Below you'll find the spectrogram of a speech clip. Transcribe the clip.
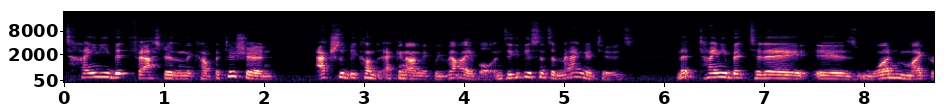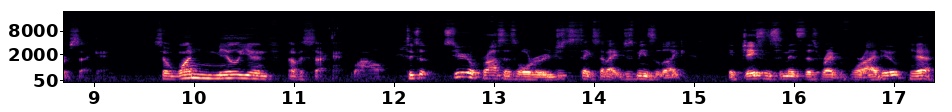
tiny bit faster than the competition actually becomes economically valuable. And to give you a sense of magnitudes, that tiny bit today is one microsecond. So one millionth of a second. Wow. So serial process order, just to take a step back, just means that like if Jason submits this right before I do, Yeah,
